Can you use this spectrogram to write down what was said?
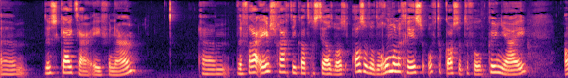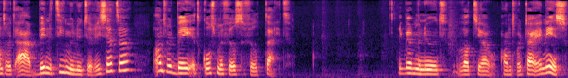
Um, dus kijk daar even naar. Um, de eerste vraag die ik had gesteld was: Als het wat rommelig is of de kasten te vol, kun jij, antwoord A, binnen 10 minuten resetten? Antwoord B, het kost me veel te veel tijd. Ik ben benieuwd wat jouw antwoord daarin is.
